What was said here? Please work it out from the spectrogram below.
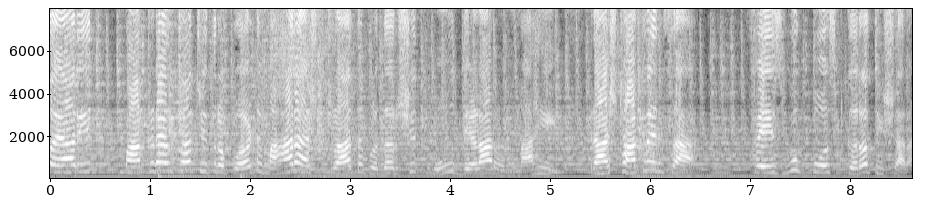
तयारीत. पाकड्यांचा चित्रपट. महाराष्ट्रात प्रदर्शित होऊ देणार नाही. राज ठाकरेंचा फेसबुक पोस्ट करत इशारा.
